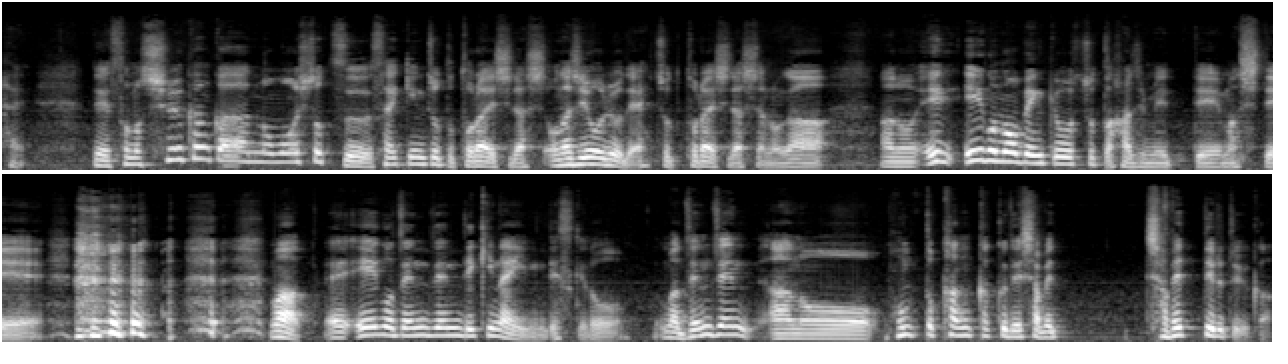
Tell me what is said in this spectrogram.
はい、でその習慣化のもう一つ最近ちょっとトライしだし同じ要領でちょっとトライしだしたのがあの英語の勉強をちょっと始めてまして まあ英語全然できないんですけど、まあ、全然あの本当感覚でしゃべ喋ってるというか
